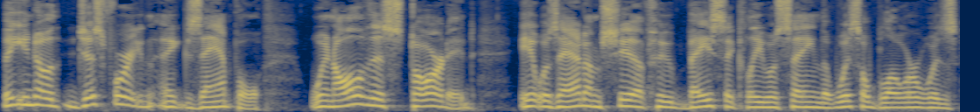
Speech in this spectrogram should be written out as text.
But you know, just for an example, when all of this started, it was Adam Schiff who basically was saying the whistleblower was,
